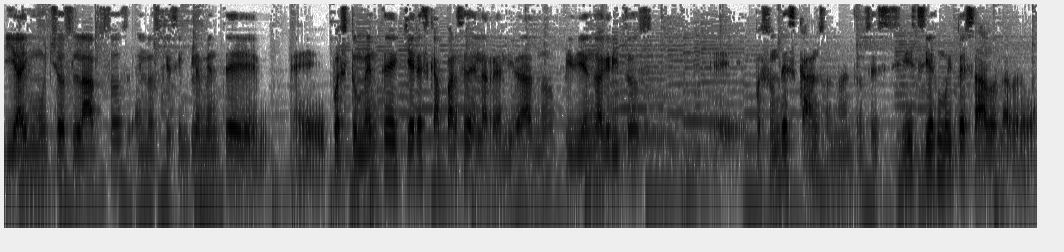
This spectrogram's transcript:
y hay muchos lapsos en los que simplemente eh, pues tu mente quiere escaparse de la realidad, ¿no? Pidiendo a gritos eh, pues un descanso, ¿no? Entonces sí, sí es muy pesado, la verdad.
